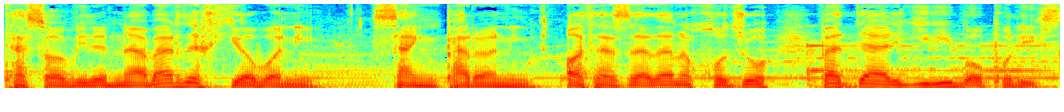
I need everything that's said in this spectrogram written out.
تصاویر نبرد خیابانی، سنگپرانی، آتش زدن خودرو و درگیری با پلیس.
